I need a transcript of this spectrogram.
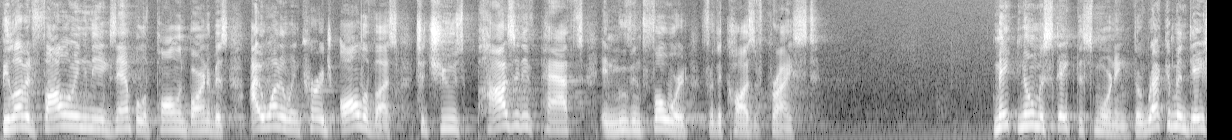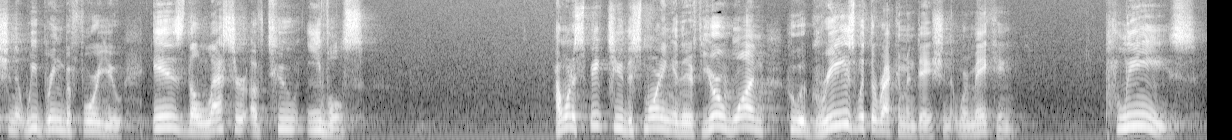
Beloved, following the example of Paul and Barnabas, I want to encourage all of us to choose positive paths in moving forward for the cause of Christ. Make no mistake this morning, the recommendation that we bring before you is the lesser of two evils. I want to speak to you this morning that if you're one who agrees with the recommendation that we're making, please,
